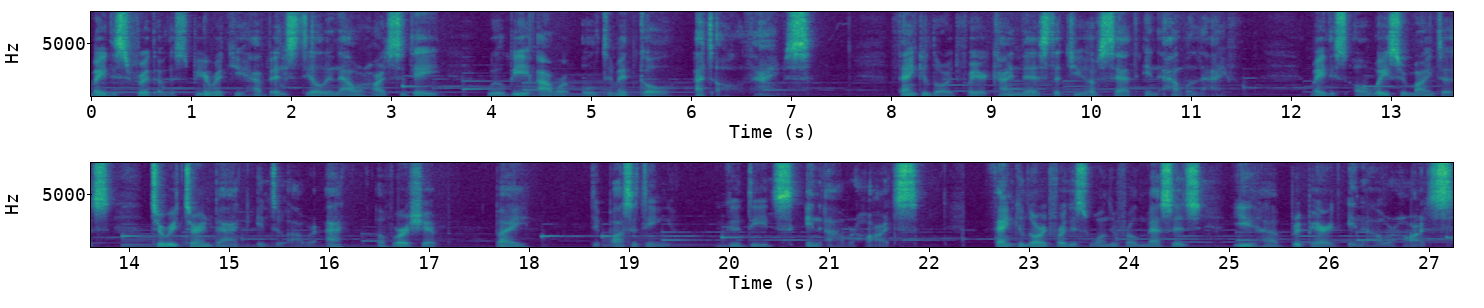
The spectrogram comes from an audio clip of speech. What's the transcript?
May this fruit of the Spirit you have instilled in our hearts today will be our ultimate goal at all times. Thank you, Lord, for your kindness that you have set in our life. May this always remind us to return back into our act of worship by depositing good deeds in our hearts. Thank you, Lord, for this wonderful message you have prepared in our hearts.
